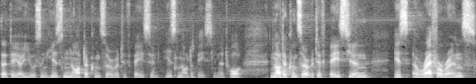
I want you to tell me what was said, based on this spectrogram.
that they are using. He's not a conservative Bayesian. He's not a Bayesian at all. Not a conservative Bayesian is a reference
